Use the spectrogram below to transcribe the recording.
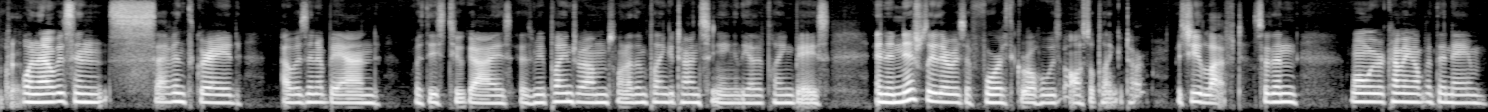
Okay. When I was in seventh grade, I was in a band with these two guys. It was me playing drums, one of them playing guitar and singing, and the other playing bass. And initially, there was a fourth girl who was also playing guitar, but she left. So then, when we were coming up with the name,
